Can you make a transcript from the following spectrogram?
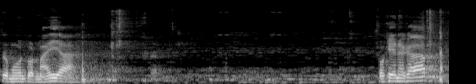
ประมวลกฎหมายยา โอเคนะครับ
